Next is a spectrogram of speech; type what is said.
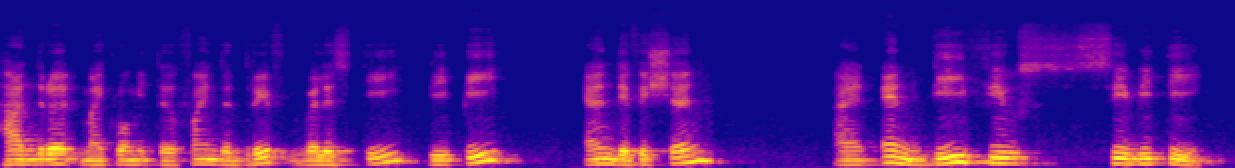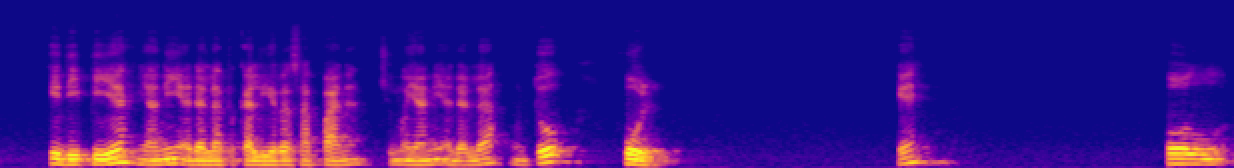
100 micrometer. Find the drift velocity Vp and diffusion and, and diffusivity. Okay, dp ya. Yang ni adalah perkali resapan. Ya. Cuma yang ni adalah untuk hole. Okay. Hole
